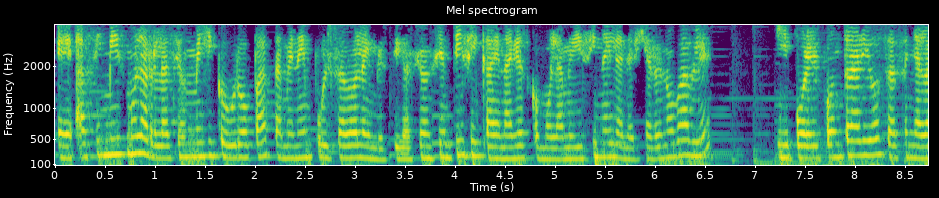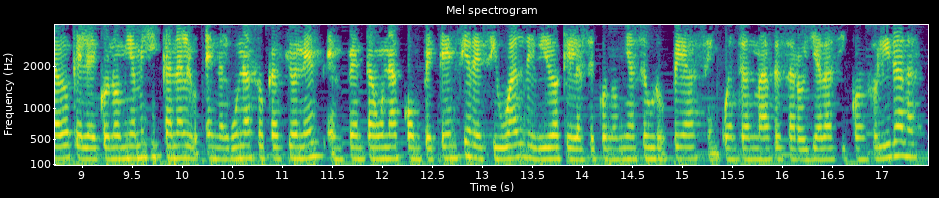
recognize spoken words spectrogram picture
Eh, asimismo, la relación México-Europa también ha impulsado la investigación científica en áreas como la medicina y la energía renovable. Y por el contrario, se ha señalado que la economía mexicana en algunas ocasiones enfrenta una competencia desigual debido a que las economías europeas se encuentran más desarrolladas y consolidadas.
